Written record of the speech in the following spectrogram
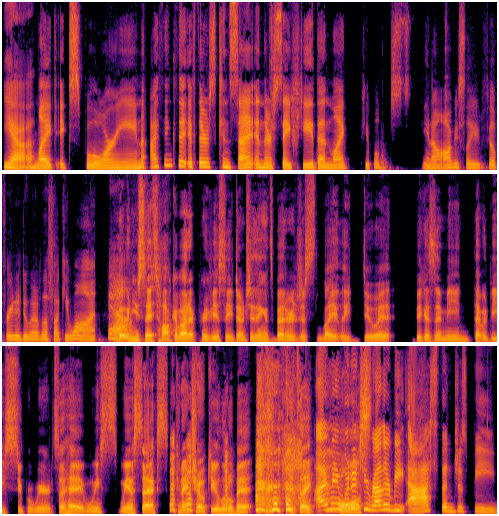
yeah, like exploring. I think that if there's consent and there's safety, then like people, just, you know, obviously feel free to do whatever the fuck you want. yeah. But when you say talk about it previously, don't you think it's better to just lightly do it? Because I mean, that would be super weird. So hey, when we we have sex, can I choke you a little bit? It's like I mean, wouldn't you rather be asked than just be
